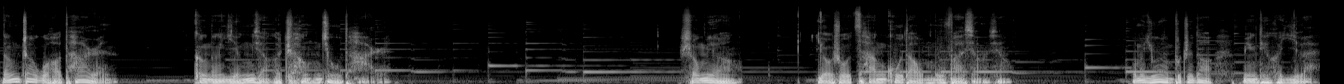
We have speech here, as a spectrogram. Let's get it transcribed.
能照顾好他人，更能影响和成就他人。生命有时候残酷到我们无法想象，我们永远不知道明天和意外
